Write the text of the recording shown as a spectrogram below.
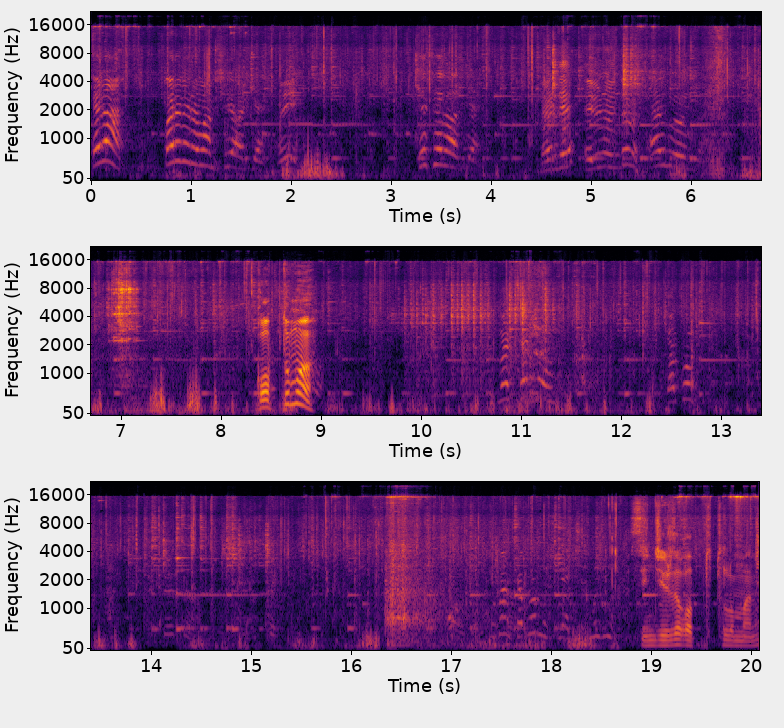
Helal. Bana ver olan şey al gel. Neyi? Keser al gel. Nerede? Evin önünde mi? El böyle. Koptu mu? Zincirde koptu tulumbanın.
